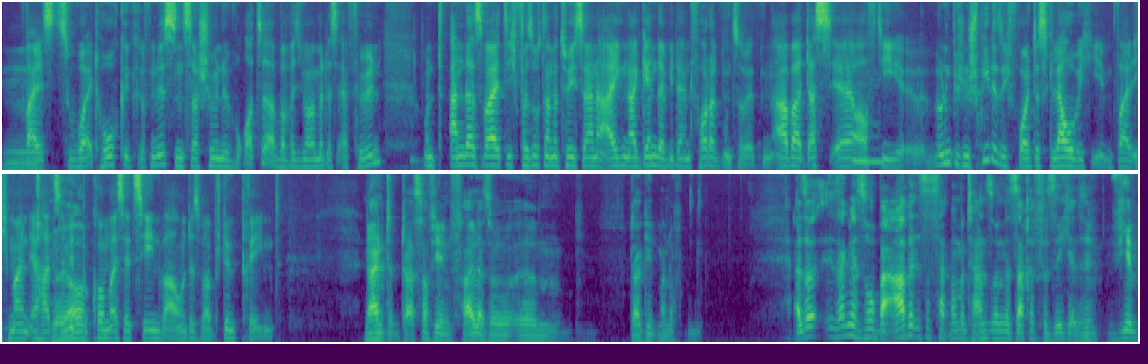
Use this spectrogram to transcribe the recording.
weil es zu weit hochgegriffen ist, sind zwar schöne Worte, aber wie wollen wir das erfüllen? Und andersweitig versucht er natürlich seine eigene Agenda wieder in den Vordergrund zu rücken. Aber dass er auf die Olympischen Spiele sich freut, das glaube ich ihm, weil ich meine, er hat es Ja, mitbekommen, als er zehn war und das war bestimmt prägend. Nein, das auf jeden Fall. Also, ähm, da geht man noch. Also, sagen wir so, bei Abe ist es halt momentan so eine Sache für sich. Also, wir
